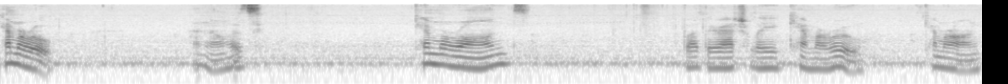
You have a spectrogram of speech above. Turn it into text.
Cameroon. I don't know, it's Camerons, but they're actually Cameroon. Cameron.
